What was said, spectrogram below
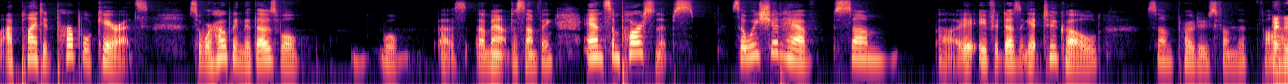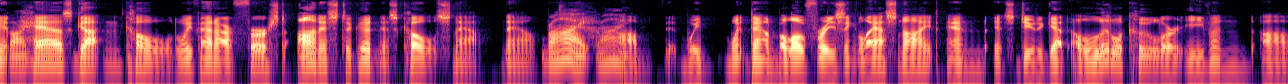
i planted purple carrots so we're hoping that those will will uh, amount to something and some parsnips so we should have some uh, if it doesn't get too cold some produce from the fall garden. And it garden has gotten cold. We've had our first honest to goodness cold snap now. right right Um, we went down below freezing last night, and it's due to get a little cooler even uh,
